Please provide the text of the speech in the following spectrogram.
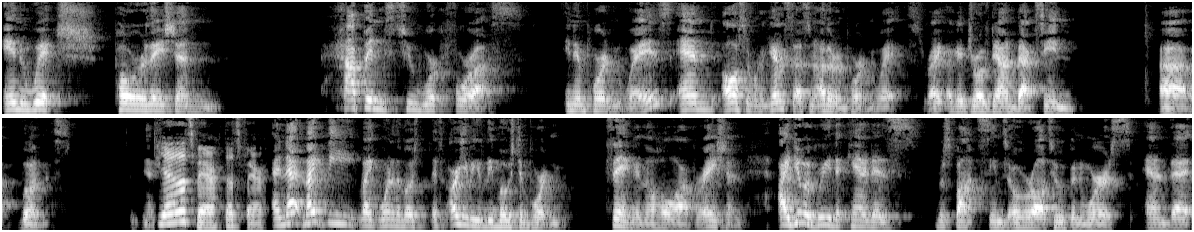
in which polarization happened to work for us in important ways and also work against us in other important ways, right? Like it drove down vaccine uh, willingness. Yeah, that's fair. That's fair. And that might be like one of the most, it's arguably the most important thing in the whole operation. I do agree that Canada's response seems overall to have been worse and that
